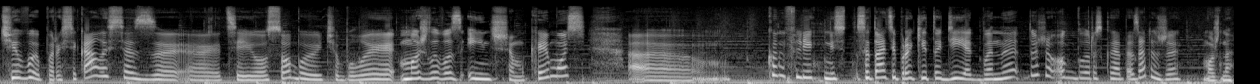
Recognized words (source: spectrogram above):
Чи ви пересікалися з е, цією особою? Чи були можливо з іншим кимось? Конфліктні ситуації, про які тоді якби не дуже ок було розказати, а зараз вже можна.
